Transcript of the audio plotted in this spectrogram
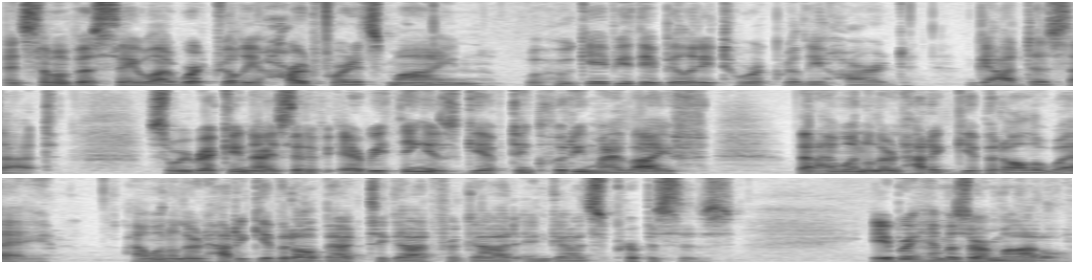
And some of us say, Well, I worked really hard for it, it's mine. Well, who gave you the ability to work really hard? God does that. So we recognize that if everything is gift, including my life, then I want to learn how to give it all away. I want to learn how to give it all back to God for God and God's purposes. Abraham is our model.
